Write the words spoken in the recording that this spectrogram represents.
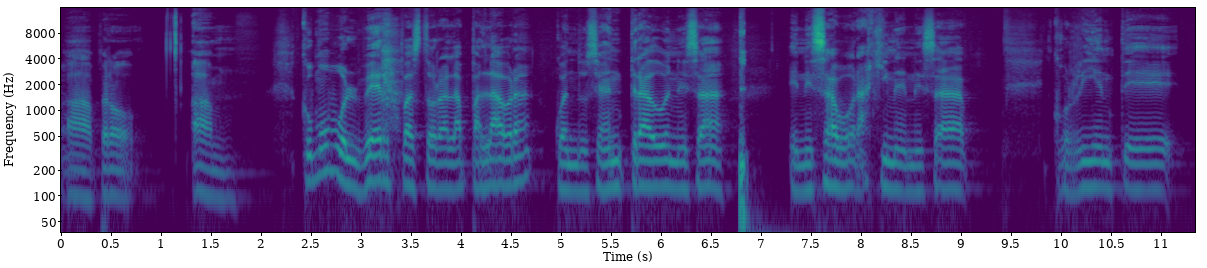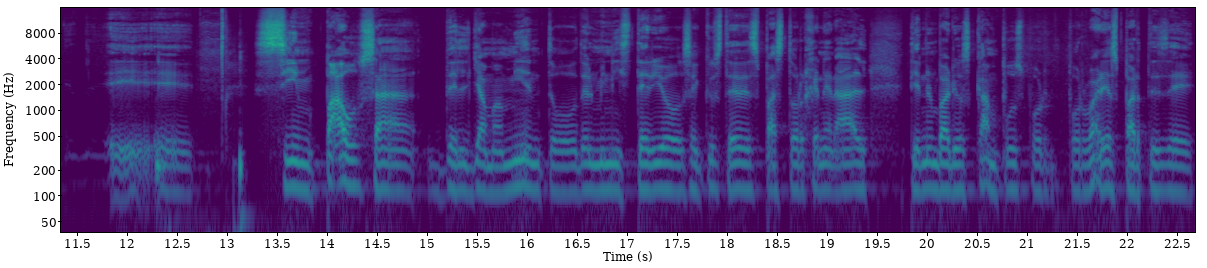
ah, pero... ¿Cómo volver, pastor, a la palabra cuando se ha entrado en esa, en esa vorágine, en esa corriente eh, sin pausa del llamamiento, del ministerio? Sé que usted es pastor general, tienen varios campus por, por varias partes de,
